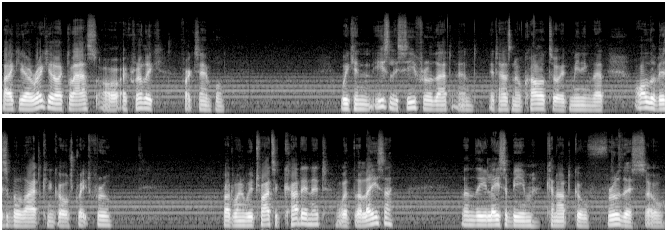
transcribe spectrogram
Like your regular glass or acrylic for example, we can easily see through that and it has no color to it, meaning that all the visible light can go straight through but when we try to cut in it with the laser then the laser beam cannot go through this so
